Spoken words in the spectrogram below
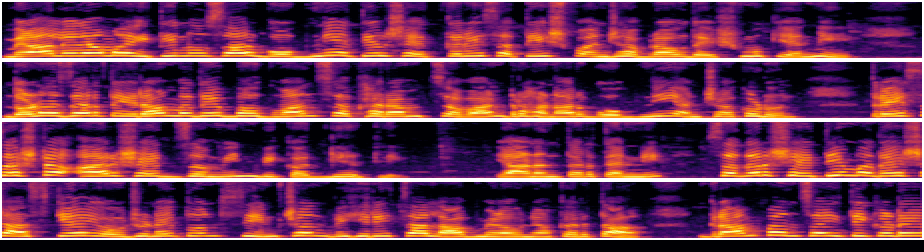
मिळालेल्या माहितीनुसार गोबनी येथील शेतकरी सतीश पंजाबराव देशमुख यांनी दोन हजार तेरामध्ये भगवान सखाराम चव्हाण राहणार गोबनी यांच्याकडून त्रेसष्ट आर शेत जमीन विकत घेतली. यानंतर त्यांनी सदर शेतीमध्ये शासकीय योजनेतून सिंचन विहिरीचा लाभ मिळवण्याकरता ग्रामपंचायतीकडे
